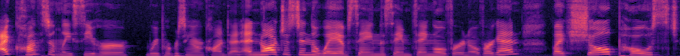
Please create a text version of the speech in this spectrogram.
I constantly see her repurposing her content and not just in the way of saying the same thing over and over again. Like she'll post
